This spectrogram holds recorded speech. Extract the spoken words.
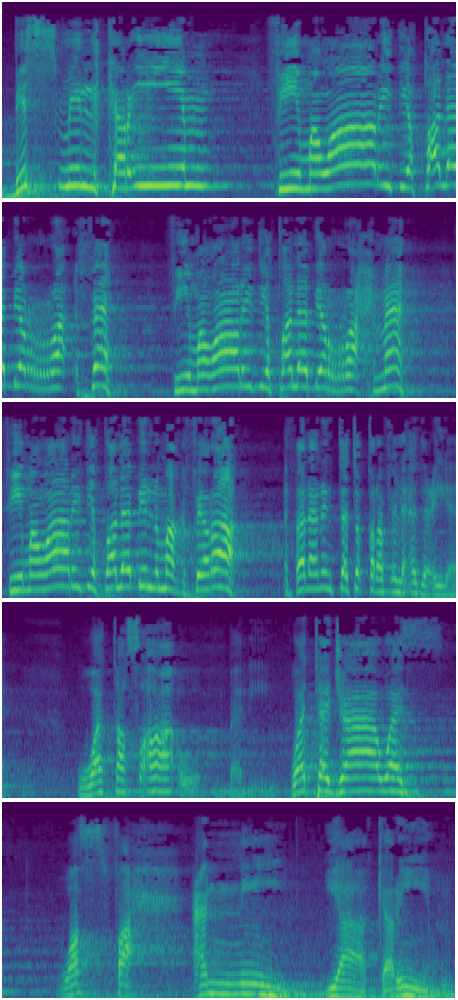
باسم الكريم في موارد طلب الرأفة. في موارد طلب الرحمة في موارد طلب المغفرة. مثلا انت تقرأ في الأدعية. وتصاء بلي وتجاوز واصفح عني يا كريم.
